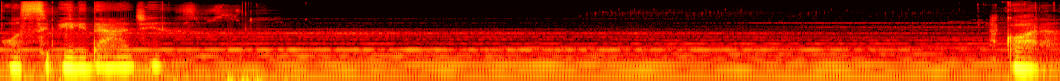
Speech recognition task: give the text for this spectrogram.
possibilidades. Agora,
